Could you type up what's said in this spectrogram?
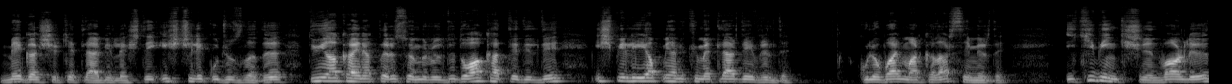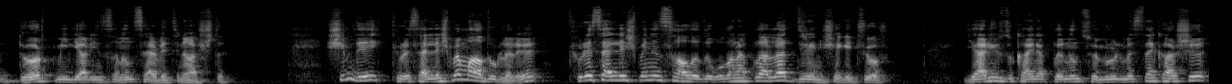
Mega şirketler birleşti, işçilik ucuzladı, dünya kaynakları sömürüldü, doğa katledildi, işbirliği yapmayan hükümetler devrildi. Global markalar semirdi. 2000 kişinin varlığı 4 milyar insanın servetini aştı. Şimdi küreselleşme mağdurları küreselleşmenin sağladığı olanaklarla direnişe geçiyor. Yeryüzü kaynaklarının sömürülmesine karşı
